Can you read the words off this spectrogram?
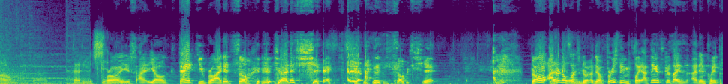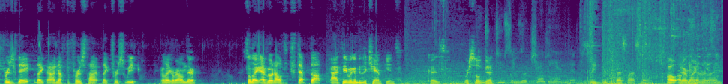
Oh my god. Daddy. Shit, Bro, you, s- I, yo, thank you, bro. I did so, yo, I did shit. I did so shit. Bro, I don't know Is what's that going. No, first team play. I think it's because I I didn't play it the first day, like enough the first time, like first week or like around there. So like everyone else stepped up. I think we're gonna be the champions because we're so good. Introducing your champion. Because we did the best last night. Oh, Okay, never mind. never mind.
